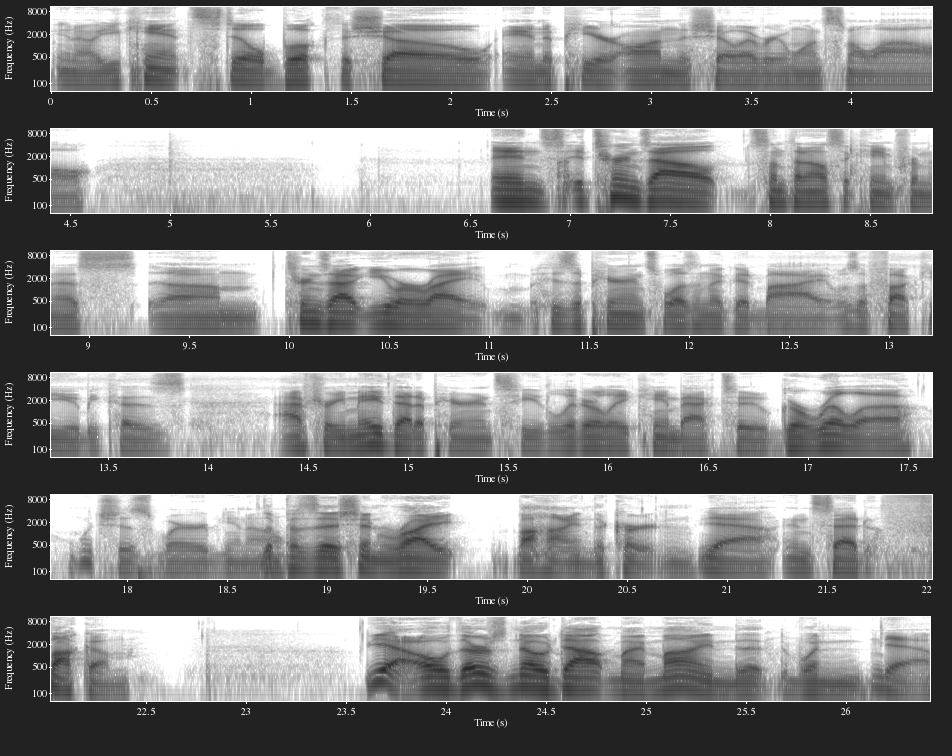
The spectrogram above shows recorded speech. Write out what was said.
You know, you can't still book the show and appear on the show every once in a while. And it turns out something else that came from this. Um, turns out you were right. His appearance wasn't a goodbye; it was a fuck you because after he made that appearance, he literally came back to Gorilla, which is where you know, The position right behind the curtain. yeah, and said "fuck him." Yeah. Oh, there's no doubt in my mind that when Yeah,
